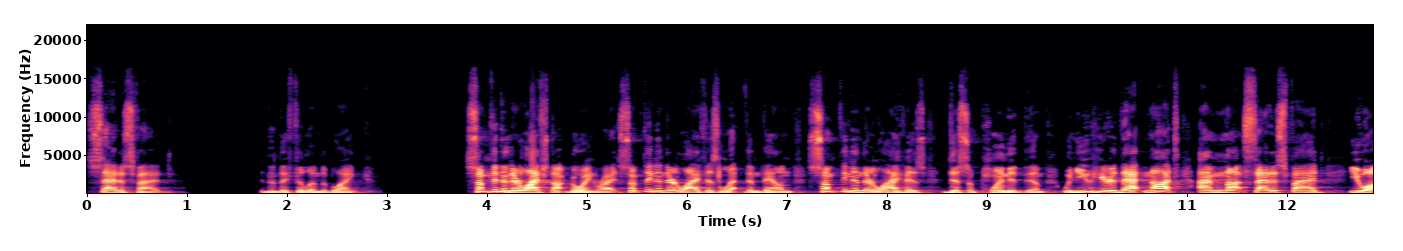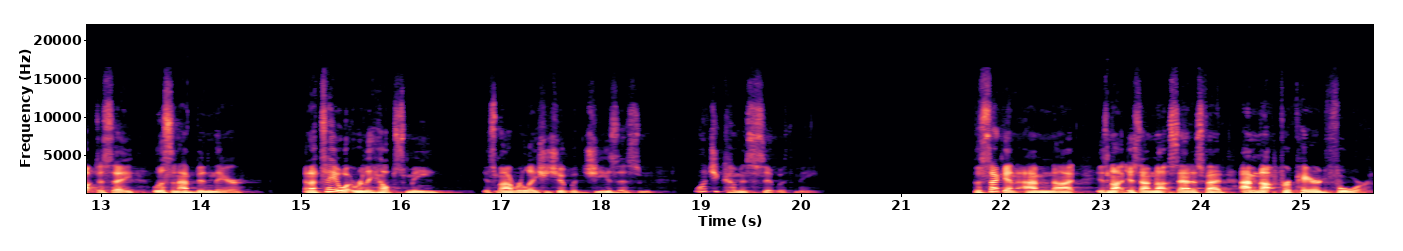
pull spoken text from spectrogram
satisfied. And then they fill in the blank. Something in their life's not going right. Something in their life has let them down. Something in their life has disappointed them. When you hear that not, I'm not satisfied, you ought to say, Listen, I've been there. And I tell you what really helps me it's my relationship with Jesus. And why don't you come and sit with me? The second I'm not is not just I'm not satisfied, I'm not prepared for.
